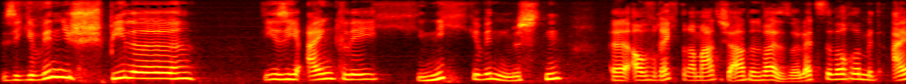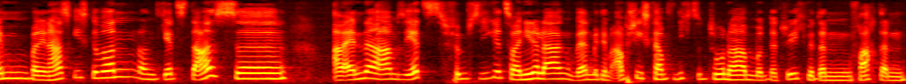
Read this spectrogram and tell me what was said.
sie gewinnen Spiele, die sie eigentlich nicht gewinnen müssten, äh, auf recht dramatische Art und Weise. So letzte Woche mit einem bei den Huskies gewonnen und jetzt das. Äh, am Ende haben sie jetzt fünf Siege, zwei Niederlagen, werden mit dem Abstiegskampf nichts zu tun haben und natürlich wird dann fragt dann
